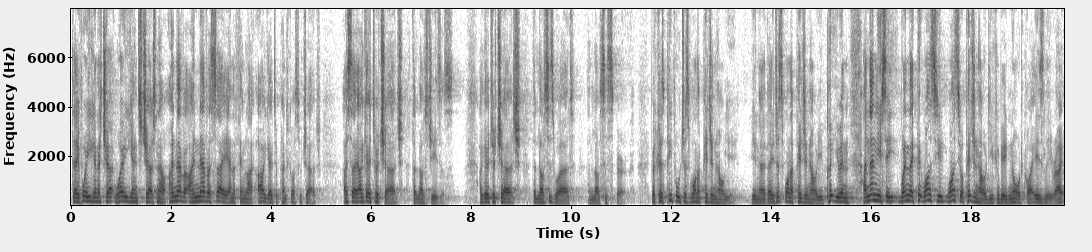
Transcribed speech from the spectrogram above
Dave, where are you going to church? Where are you going to church now? I never, I never say anything like, oh, I go to a Pentecostal church. I say, I go to a church that loves Jesus. I go to a church that loves His Word and loves His Spirit. Because people just want to pigeonhole you. You know, they just want to pigeonhole you, put you in, and then you see when they once you once you're pigeonholed, you can be ignored quite easily, right?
